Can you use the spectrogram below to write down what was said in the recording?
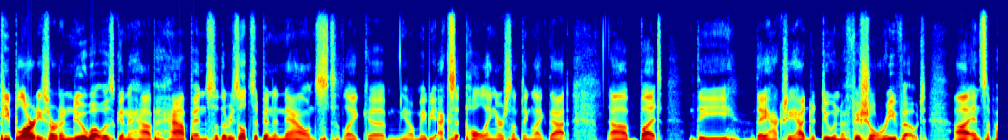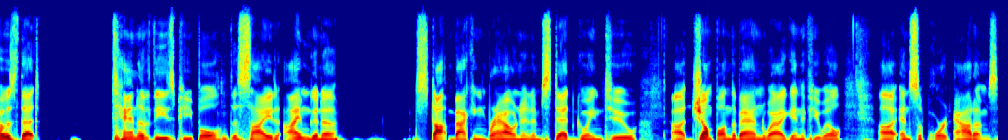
people already sort of knew what was going to have happen, so the results had been announced, like, uh, you know, maybe exit polling or something like that. Uh, but the, they actually had to do an official revote. Uh, and suppose that 10 of these people decide, I'm gonna stop backing Brown and instead going to uh, jump on the bandwagon, if you will, uh, and support Adams.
